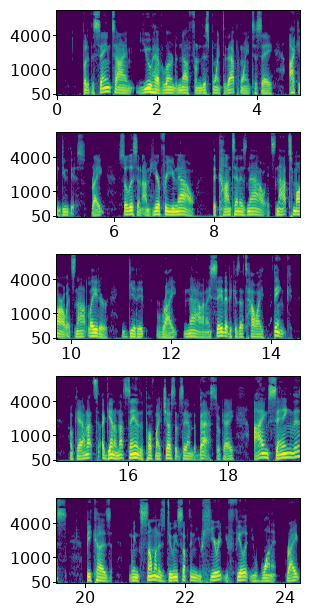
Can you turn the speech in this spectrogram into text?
But at the same time, you have learned enough from this point to that point to say, I can do this, right? So listen, I'm here for you now. The content is now. It's not tomorrow. It's not later. Get it right now. And I say that because that's how I think. Okay. I'm not, again, I'm not saying to puff my chest up and say I'm the best. Okay. I'm saying this because when someone is doing something, you hear it, you feel it, you want it, right?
